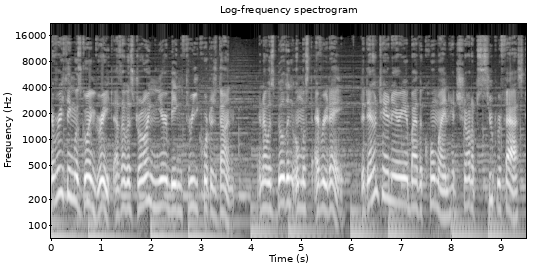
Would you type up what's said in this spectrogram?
Everything was going great as I was drawing near being three quarters done, and I was building almost every day. The downtown area by the coal mine had shot up super fast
